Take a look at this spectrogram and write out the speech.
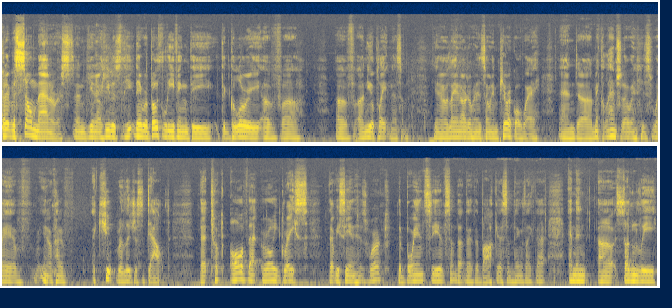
but it was so mannerist, and you know he was. He, they were both leaving the the glory of uh, of uh, Neoplatonism. You know, Leonardo in his own empirical way, and uh, Michelangelo in his way of you know kind of acute religious doubt that took all of that early grace that we see in his work, the buoyancy of some the, the, the Bacchus and things like that, and then uh, suddenly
